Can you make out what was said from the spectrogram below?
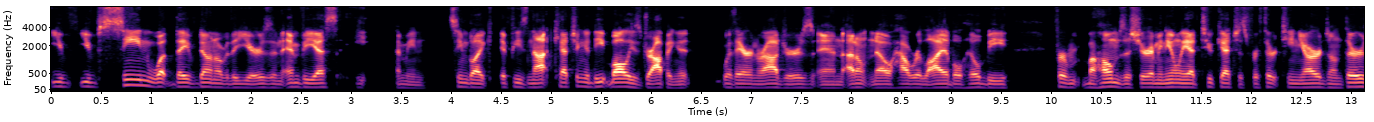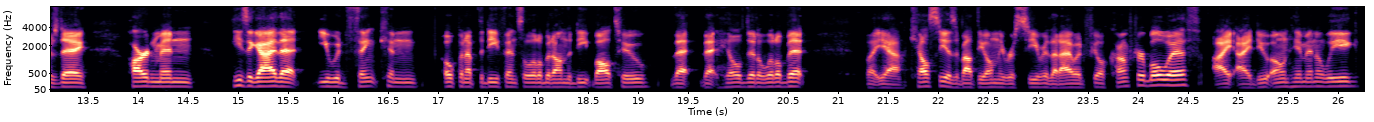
you've you've seen what they've done over the years, and MVS. He, I mean, seemed like if he's not catching a deep ball, he's dropping it with Aaron Rodgers, and I don't know how reliable he'll be for Mahomes this year. I mean, he only had two catches for 13 yards on Thursday. Hardman, he's a guy that you would think can open up the defense a little bit on the deep ball too. That that Hill did a little bit. But yeah, Kelce is about the only receiver that I would feel comfortable with. I, I do own him in a league.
